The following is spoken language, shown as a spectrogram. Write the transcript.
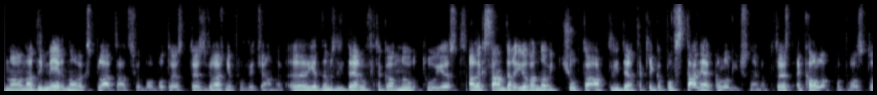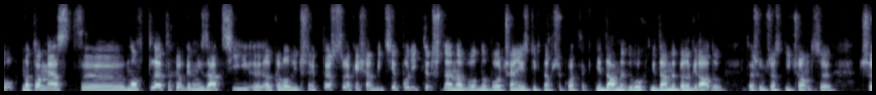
no, nadmierną eksploatacją, bo, bo to, jest, to jest wyraźnie powiedziane. Jednym z liderów tego nurtu jest Aleksander Jowanowicz Ciuta, lider takiego powstania ekologicznego. To jest ekolog po prostu. Natomiast y, no, w tle tych organizacji y, ekologicznych też są jakieś ambicje polityczne, no bo, no bo część z nich na przykład jak nie damy, ruch Nie Damy Belgradu, też uczestniczący, czy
